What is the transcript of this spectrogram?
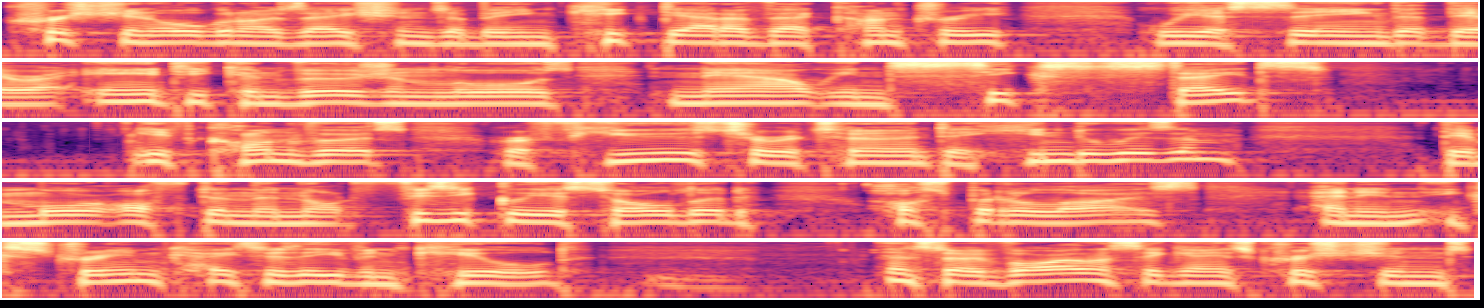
Christian organizations are being kicked out of that country. We are seeing that there are anti conversion laws now in six states. If converts refuse to return to Hinduism, they're more often than not physically assaulted, hospitalized, and in extreme cases, even killed. Mm. And so violence against Christians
